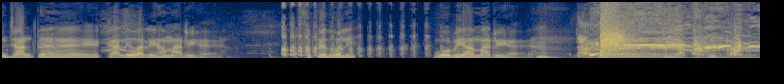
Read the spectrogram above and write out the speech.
जानते हैं ये काली वाली हमारी है। सफ़ेद वाली? वो भी हमारी है।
